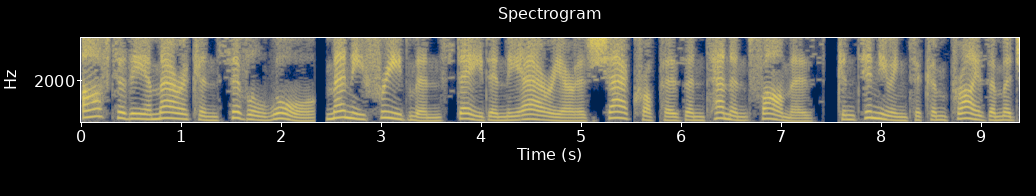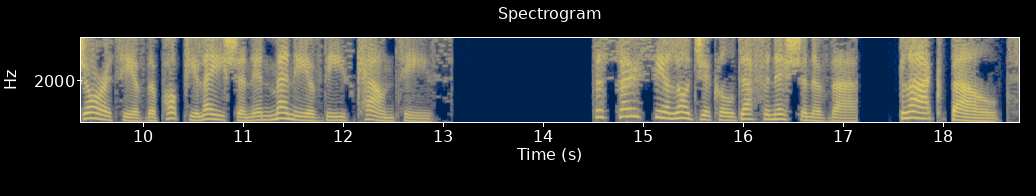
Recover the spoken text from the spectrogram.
After the American Civil War, many freedmen stayed in the area as sharecroppers and tenant farmers, continuing to comprise a majority of the population in many of these counties. The sociological definition of the «Black Belt»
